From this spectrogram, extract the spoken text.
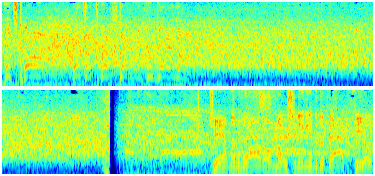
It's caught. It's a touchdown for Bama. Jaylen Waddle motioning into the backfield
